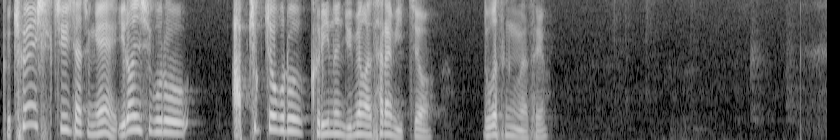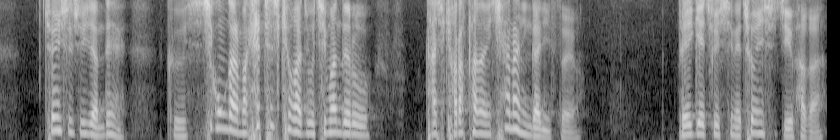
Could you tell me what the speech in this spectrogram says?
그 초현실주의자 중에 이런 식으로 압축적으로 그리는 유명한 사람이 있죠. 누가 생각나세요? 초현실주의자인데 그 시공간을 막 해체시켜가지고 지만대로 다시 결합하는 희한한 인간이 있어요. 벨기에 출신의 초현실주의 화가.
